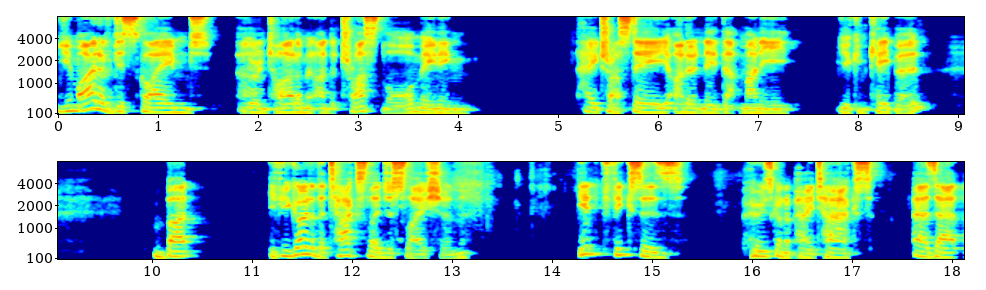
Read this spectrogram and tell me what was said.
you might have disclaimed uh, your entitlement under trust law, meaning, hey, trustee, I don't need that money, you can keep it. But if you go to the tax legislation, it fixes who's going to pay tax as at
